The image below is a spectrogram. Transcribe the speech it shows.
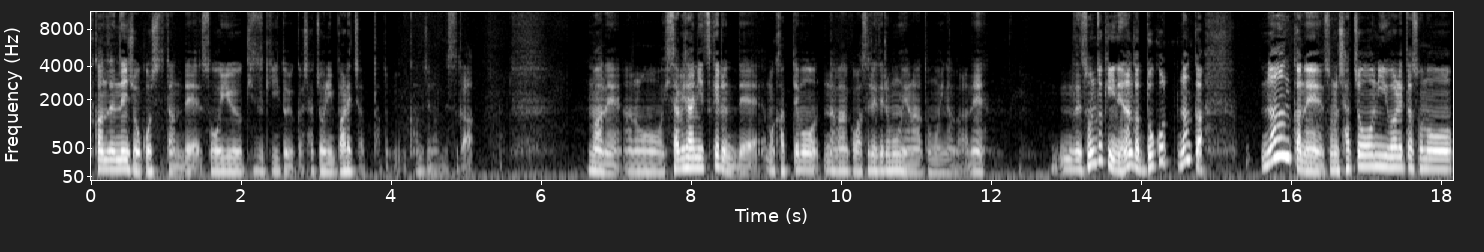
不完全燃焼を起こしてたんで、そういう気づきというか社長にバレちゃったという感じなんですが、まあね、あのー、久々につけるんで、まあ買ってもなかなか忘れてるもんやなと思いながらね。で、その時にね、なんかどこ、なんか、なんかね、その社長に言われたその、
